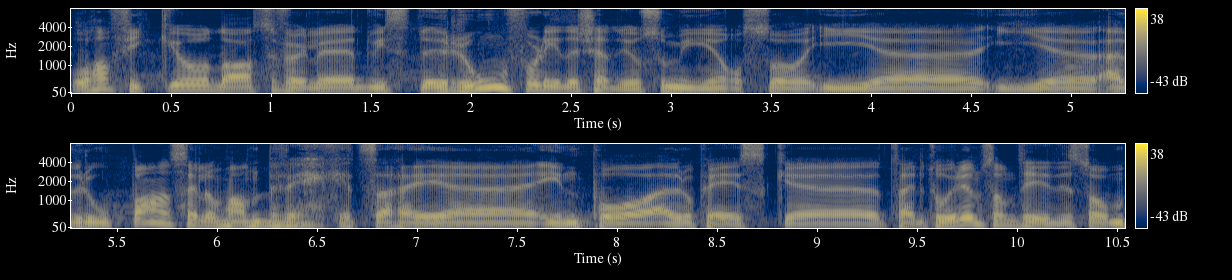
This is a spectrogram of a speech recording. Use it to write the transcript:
Og han fikk jo da selvfølgelig et visst rom, fordi det skjedde jo så mye også i, eh, i eh, Europa, selv om han beveget seg eh, inn på europeisk territorium, samtidig som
